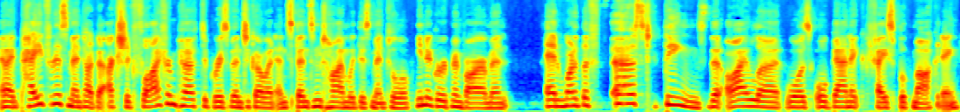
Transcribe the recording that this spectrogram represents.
and I paid for this mentor to actually fly from Perth to Brisbane to go in and spend some time with this mentor in a group environment. And one of the first things that I learned was organic Facebook marketing.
